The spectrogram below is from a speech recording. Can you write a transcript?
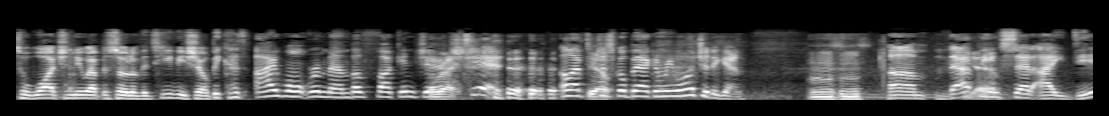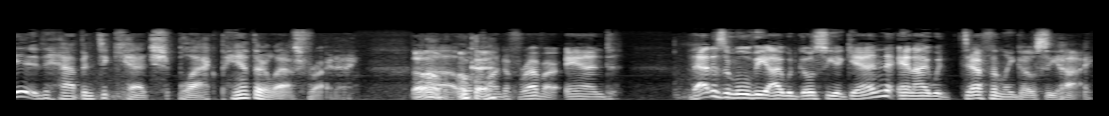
to watch a new episode of a TV show because I won't remember fucking jack Right. shit. I'll have to Yeah. just go back and rewatch it again. mm-hmm. Um, that Yeah. being said, I did happen to catch Black Panther last Friday Oh, uh, okay. Wakanda Forever, and that is a movie I would go see again, and I would definitely go see high.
